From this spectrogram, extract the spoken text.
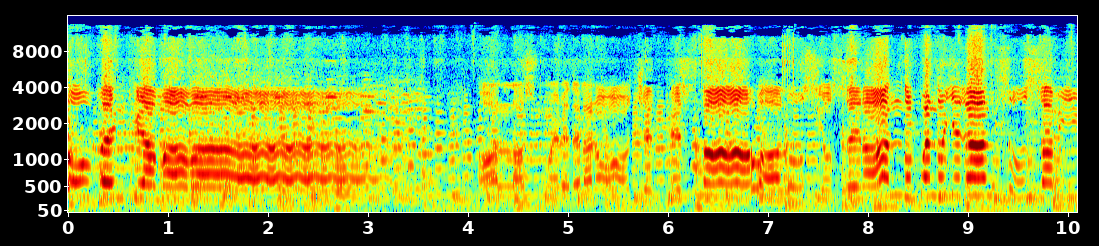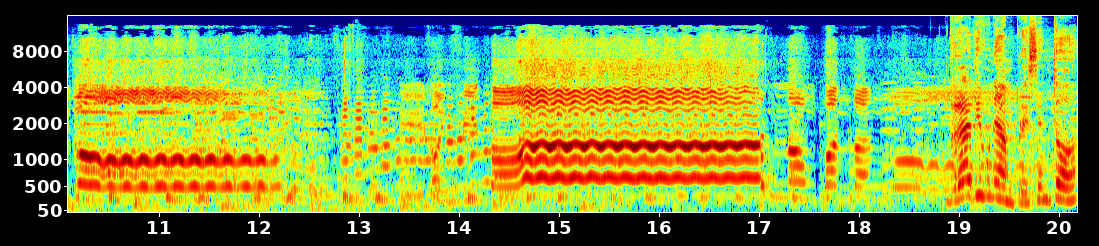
joven que amaba. A las nueve de la noche estaba Lucio cenando cuando llegan sus amigos y lo invitan Radio UNAM presentó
